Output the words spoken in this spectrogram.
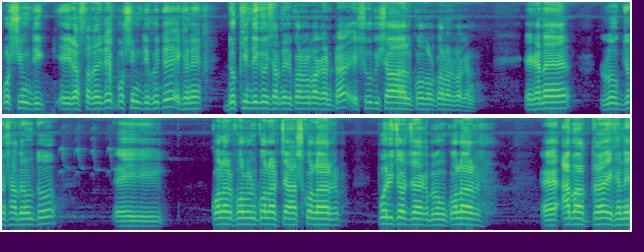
পশ্চিম দিক, এই রাস্তাটা পশ্চিম দিক হইতে এখানে দক্ষিণ দিকে হয়েছে আপনার কলার বাগানটা। এই সুবিশাল কমল কলার বাগান। এখানে লোকজন সাধারণত এই কলার ফলন, কলার চাষ, কলার পরিচর্যা এবং কলার আবাদটা এখানে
